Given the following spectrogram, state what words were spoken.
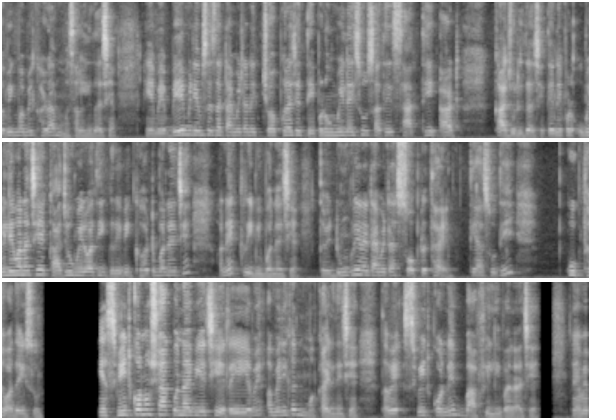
લવિંગમાં મેં ખડા મસાલા લીધા છે. અહીંયા મેં બે મીડિયમ સાઇઝના ટામેટાને ચોપ કર્યા છે, તે પણ ઉમેરી લઈશું. સાથે સાતથી આઠ કાજુ લીધા છે. તેને પણ ઉમેરી લેવાના છે. કાજુ ઉમેરવાથી ગ્રેવી ઘટ બને છે અને ક્રીમી બને છે. તો એ ડુંગળી અને ટામેટાં સોફ્ટ થાય ત્યાં સુધી કૂક થવા દઈશું. અહીંયા સ્વીટ કોર્નનું શાક બનાવીએ છીએ એટલે એ અમે અમેરિકન મકાઈ લીધી છે. તો હવે સ્વીટ કોર્નને બાફી લેવાના છે. તો અમે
